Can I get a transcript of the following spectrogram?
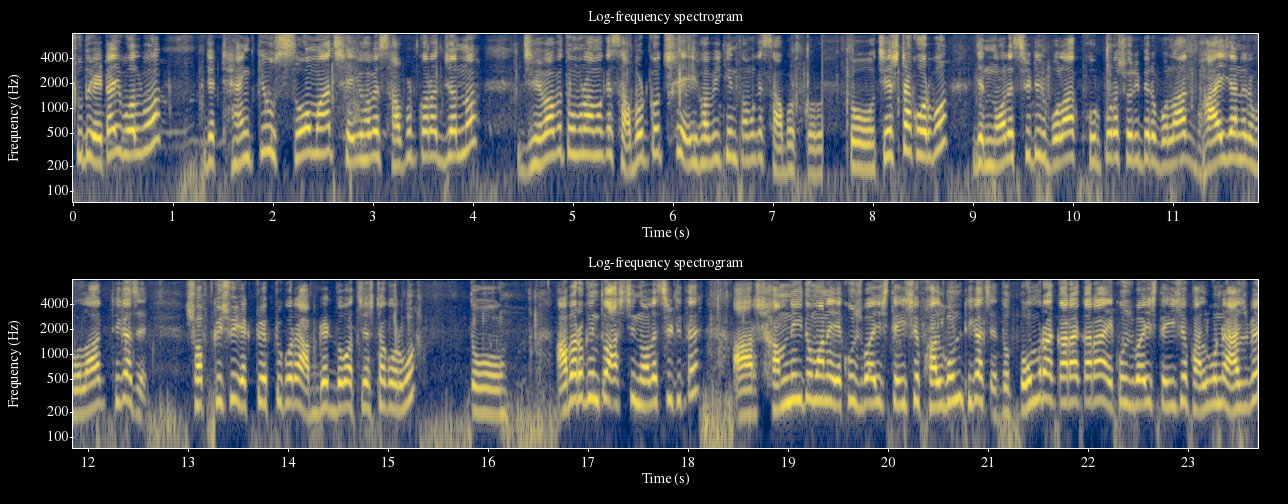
শুধু এটাই বলব যে থ্যাংক ইউ সো মাচ এইভাবে সাপোর্ট করার জন্য। যেভাবে তোমরা আমাকে সাপোর্ট করছ, এইভাবেই কিন্তু আমাকে সাপোর্ট করো। তো চেষ্টা করব যে নলেজ সিটির ব্লগ ফুরপুরা শরীফের ব্লগ, ভাইজানের ব্লগ, ঠিক আছে? সব কিছুই একটু একটু করে আপডেট দেওয়ার চেষ্টা করব। তো আবারও কিন্তু আসছি নলেজ সিটিতে। আর সামনেই তো মানে একুশ বাইশ তেইশে ফাল্গুন, ঠিক আছে? তো তোমরা কারা কারা একুশ বাইশ তেইশে ফাল্গুনে আসবে,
